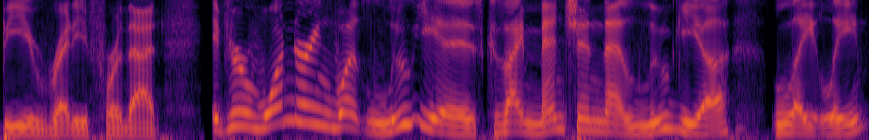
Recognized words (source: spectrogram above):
be ready for that. If you're wondering what Lugia is, because I mentioned that Lugia lately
